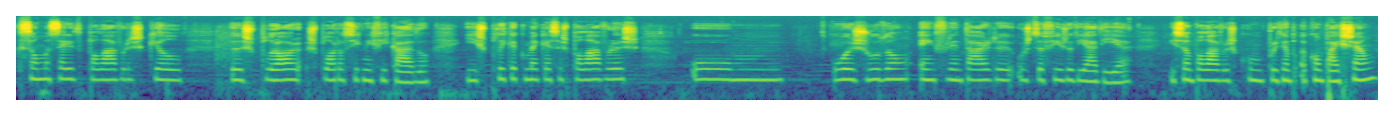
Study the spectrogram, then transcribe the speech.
que são uma série de palavras que ele uh, explora, explora o significado e explica como é que essas palavras o o ajudam a enfrentar eh, os desafios do dia a dia. E são palavras como, por exemplo, a compaixão.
